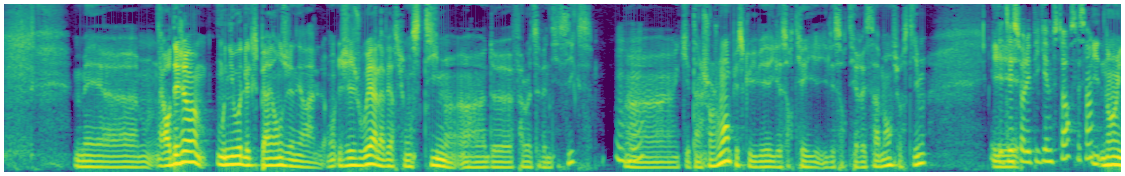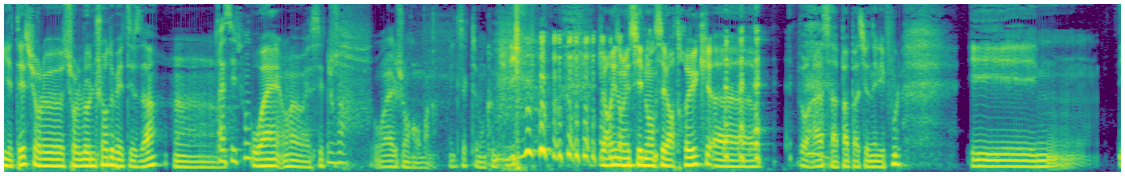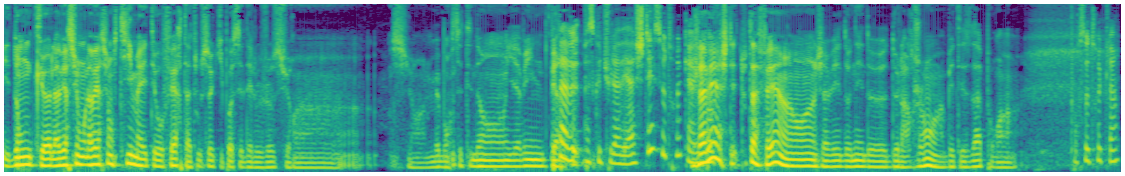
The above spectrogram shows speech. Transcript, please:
Mais euh, alors déjà, au niveau de l'expérience générale, j'ai joué à la version Steam de Fallout 76, Mhm. euh, qui est un changement puisqu'il est, il est sorti, il est sorti récemment sur Steam. Il Et- était sur l'Epic Game Store, c'est ça? il- non, il était sur le sur le launcher de Bethesda. euh, Ah, c'est tout? Ouais, ouais, ouais, c'est tout. Genre. Ouais, genre, voilà, exactement comme tu dis. genre, ils ont essayé de lancer leur truc. euh, voilà, ça n'a pas passionné les foules. Et, et donc, euh, la version, la version Steam a été offerte à tous ceux qui possédaient le jeu sur un. Sur mais bon, c'était dans. Il y avait une période. Parce que tu l'avais acheté, ce truc à Je l'avais l'époque, acheté, tout à fait. hein, J'avais donné de, de l'argent à Bethesda pour un. Pour ce truc-là?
